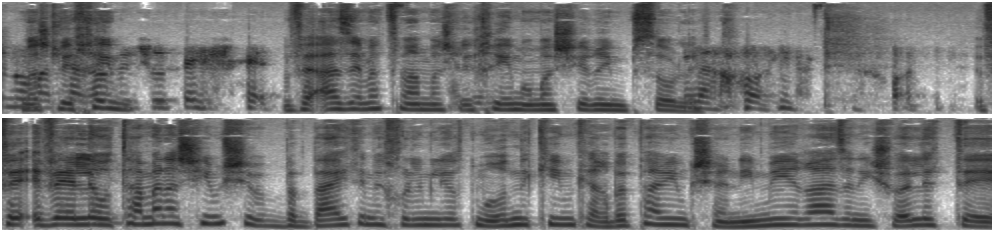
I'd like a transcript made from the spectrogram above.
לנו משליכים. ואז הם עצמם משליכים או משאירים פסולת. נכון, נכון. ו- ולאותם אנשים שבבית הם יכולים להיות מאוד נקיים, כי הרבה פעמים כשאני מעירה אז אני שואלת, אה,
